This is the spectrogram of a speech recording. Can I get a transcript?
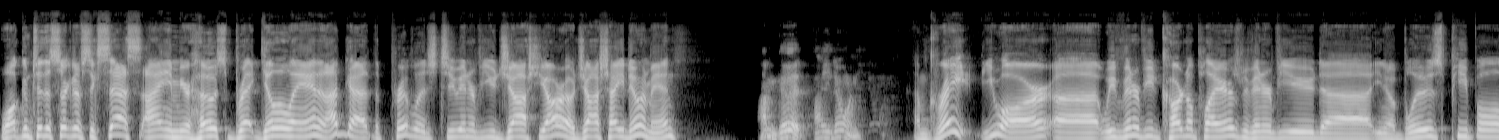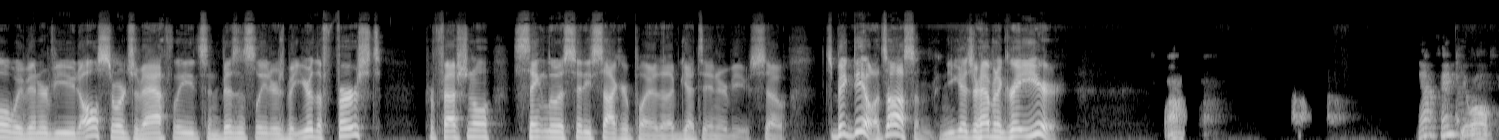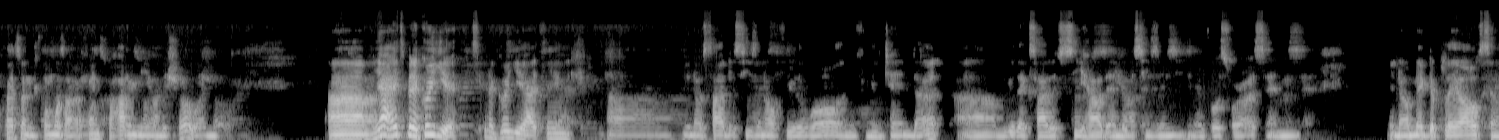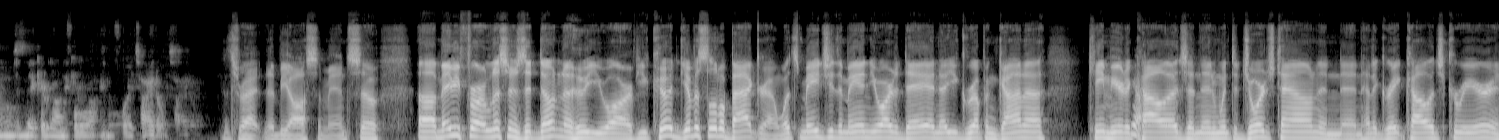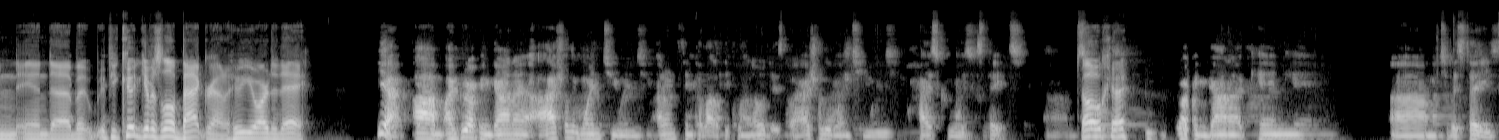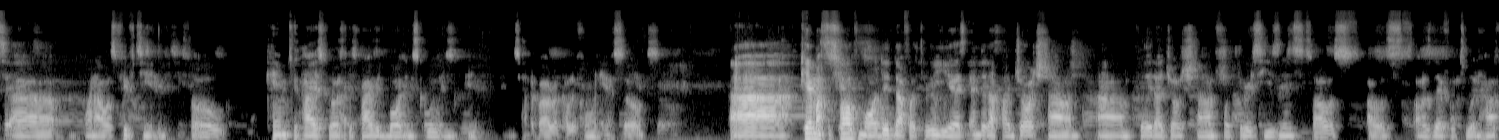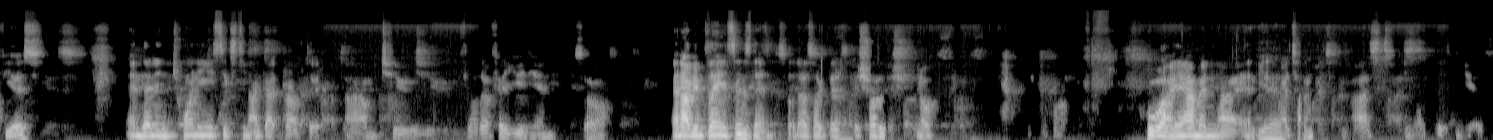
Welcome to the Circuit of Success. I am your host, Brett Gilliland, and I've got the privilege to interview Josh Yaro. Josh, how you doing, man? I'm good. How you doing? I'm great. You are. Uh, we've interviewed Cardinal players. We've interviewed, uh, you know, Blues people. We've interviewed all sorts of athletes and business leaders. But you're the first professional St. Louis City soccer player that I've got to interview. So it's a big deal. It's awesome, and you guys are having a great year. Wow. Yeah, thank you. Well, first and foremost, uh, thanks for having me on the show. And um, yeah, it's been a good year. It's been a good year. I think um, you know started the season off really well and we've maintained that. Um, really excited to see how the end of the season you know goes for us and you know make the playoffs and make a run for you know for a title. That's right. That'd be awesome, man. So, uh, maybe for our listeners that don't know who you are, if you could give us a little background. What's made you the man you are today? I know you grew up in Ghana came here to yeah. college and then went to Georgetown and, and had a great college career. And, and uh, but if you could give us a little background of who you are today. Yeah, um, I grew up in Ghana. I actually went to, I don't think a lot of people know this, but I actually went to high school in the States. Um, so oh, okay. Grew up in Ghana, came um, to the States uh, when I was 15. So came to high school at a private boarding school in, in, in Santa Barbara, California. So uh, came as a sophomore, did that for three years. Ended up at Georgetown. Um, played at Georgetown for three seasons. So I was I was I was there for two and a half years. And then in 2016, I got drafted um, to Philadelphia Union. So, and I've been playing since then. So that's like the, the short, you know, who I am and my and yeah. my time past you know, years.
